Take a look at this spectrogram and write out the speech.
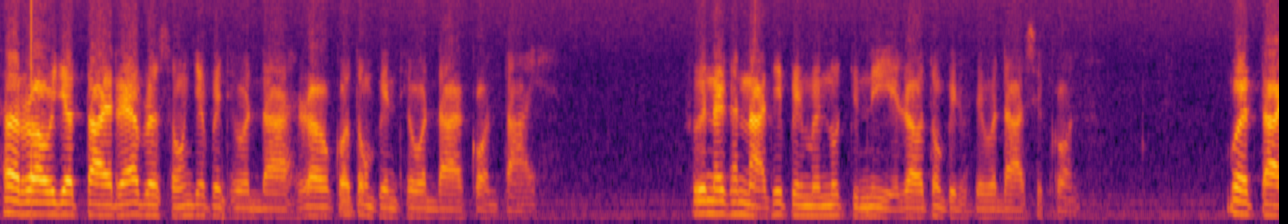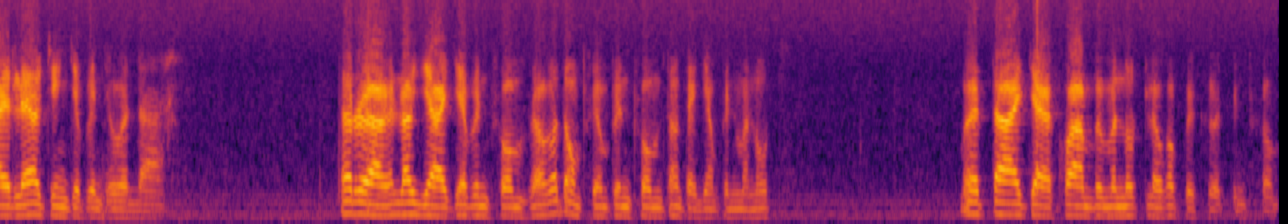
ถ้าเราจะตายแล้วประสงค์จะเป็นเทวดา เราก็ต้องเป็นเทวดาก่อนตายคือในขณะที่เป็นมนุษย์อยู่นี่เราต้องเป็นเทวดาเสียก่อน เมื่อตายแล้วจึงจะเป็นเทวดา ถ้าเราเราอยากจะเป็นพรหมเราก็ต้องเพียงเป็นพรหมตั้งแต่ยังเป็นมนุษย์ เมื่อตายจากความเป็นมนุษย์เราก็ไปเกิดเป็นพรหม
